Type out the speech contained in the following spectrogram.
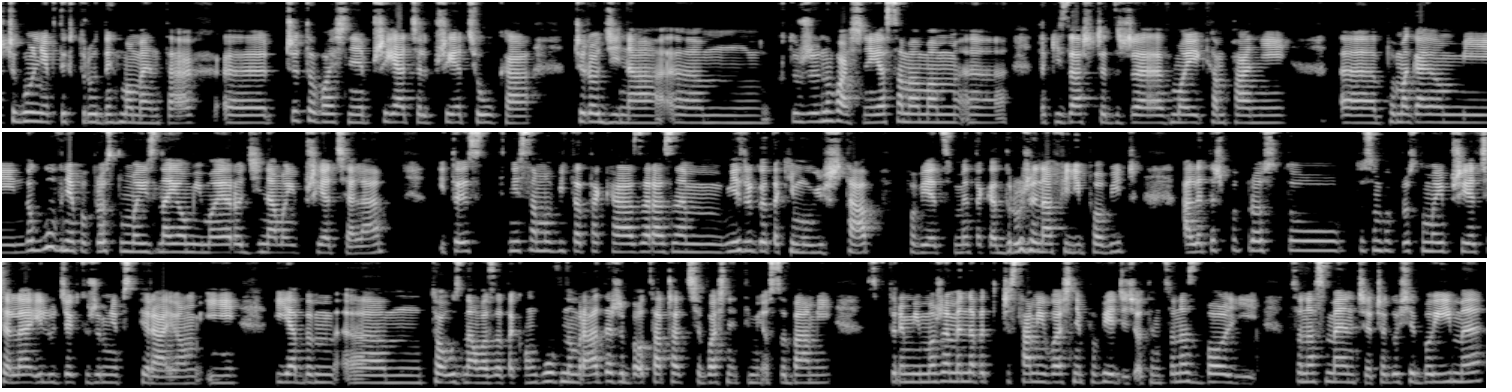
szczególnie w tych trudnych momentach, e, czy to właśnie przyjaciel, przyjaciółka, czy rodzina, którzy, no właśnie, ja sama mam e, taki zaszczyt, że w mojej kampanii pomagają mi, no głównie po prostu moi znajomi, moja rodzina, moi przyjaciele. I to jest niesamowita taka zarazem, nie tylko taki mój sztab, powiedzmy, taka drużyna Filipowicz, ale też po prostu to są po prostu moi przyjaciele i ludzie, którzy mnie wspierają i, i ja bym um, to uznała za taką główną radę, żeby otaczać się właśnie tymi osobami, z którymi możemy nawet czasami właśnie powiedzieć o tym, co nas boli, co nas męczy, czego się boimy,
